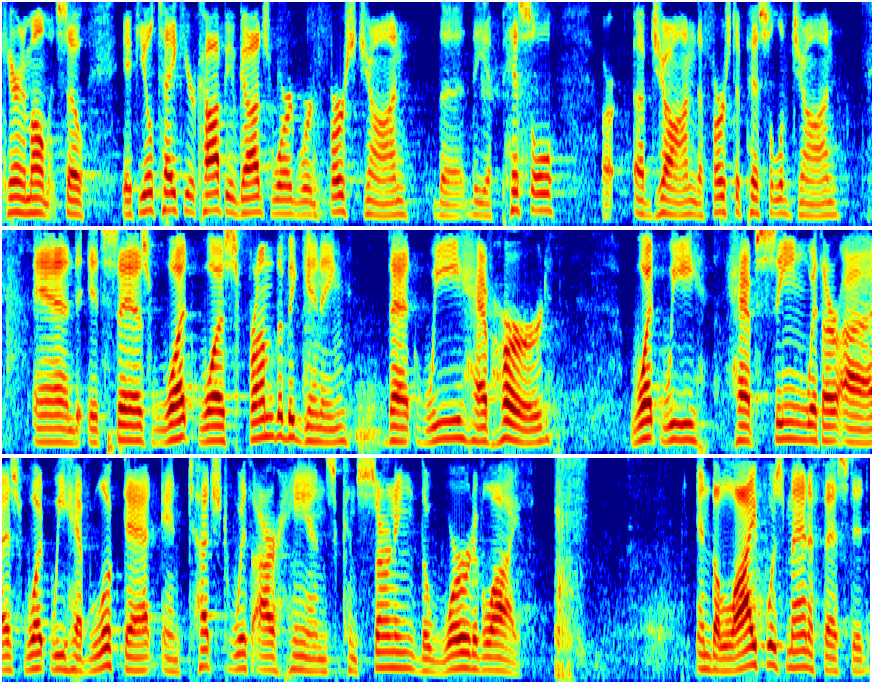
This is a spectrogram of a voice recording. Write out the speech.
here in a moment. So if you'll take your copy of God's Word, we're in 1 John, the the epistle of John, the first epistle of John. And it says, What was from the beginning that we have heard, what we have seen with our eyes, what we have looked at and touched with our hands concerning the word of life. And the life was manifested,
